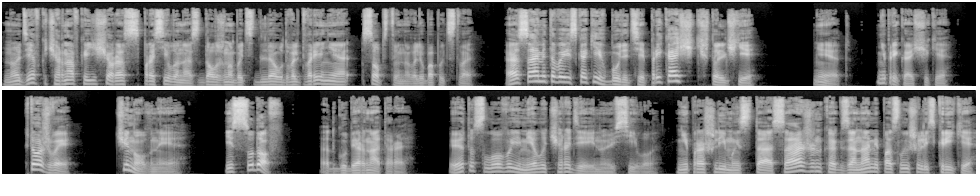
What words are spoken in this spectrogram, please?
Но девка-чернавка еще раз спросила нас, должно быть, для удовлетворения собственного любопытства. «А сами-то вы из каких будете? Приказчики, что ли, чьи?» «Нет, не приказчики». «Кто же вы?» «Чиновные». «Из судов?» «От губернатора». Это слово имело чародейную силу. Не прошли мы ста сажен, как за нами послышались крики.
